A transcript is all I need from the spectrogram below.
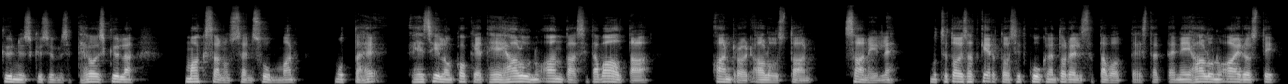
kynnyskysymys, että he olisivat kyllä maksanut sen summan, mutta he, he silloin kokevat, että he ei halunnut antaa sitä valtaa Android-alustaan Sanille, mutta se toisaalta kertoo sitten Googlen todellisista tavoitteista, että ne ei halunnut aidosti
